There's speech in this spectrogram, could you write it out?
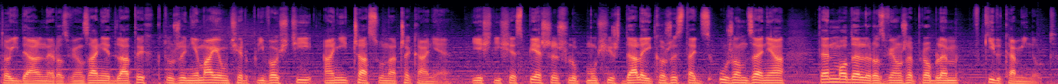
To idealne rozwiązanie dla tych, którzy nie mają cierpliwości ani czasu na czekanie. Jeśli się spieszysz lub musisz dalej korzystać z urządzenia, ten model rozwiąże problem w kilka minut.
